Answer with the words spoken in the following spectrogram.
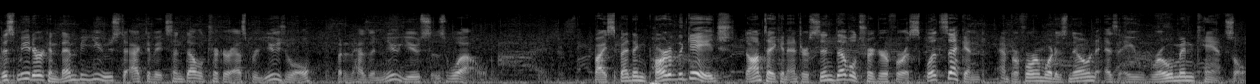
This meter can then be used to activate Sin Devil Trigger as per usual, but it has a new use as well. By spending part of the gauge, Dante can enter Sin Devil Trigger for a split second and perform what is known as a Roman Cancel.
